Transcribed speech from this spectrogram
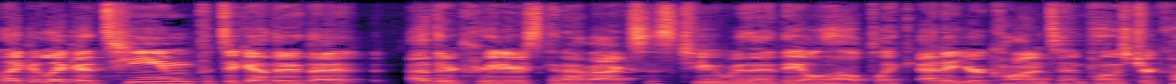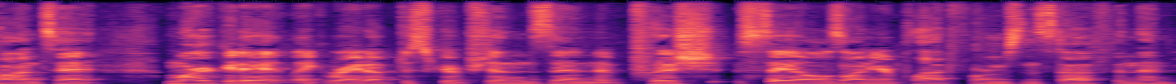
like like a team put together that other creators can have access to where they, they'll help like edit your content post your content market it like write up descriptions and push sales on your platforms and stuff. And then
